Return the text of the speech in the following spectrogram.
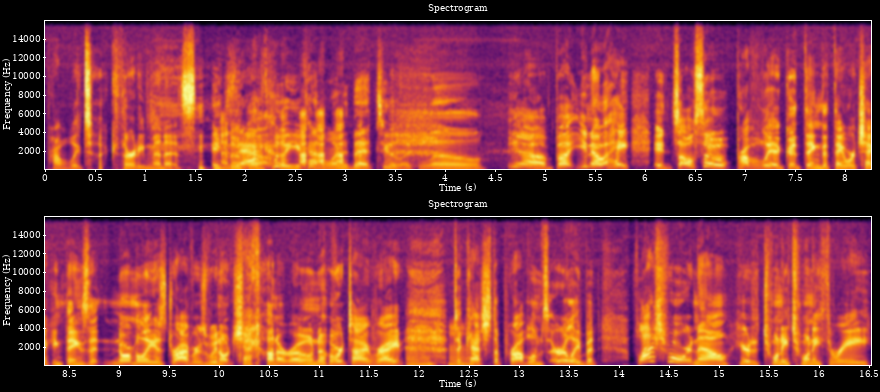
probably took 30 minutes. Exactly. you kind of wanted that too. Like, well, Yeah, but you know, hey, it's also probably a good thing that they were checking things that normally as drivers we don't check on our own over time, right? To catch the problems early. But flash forward now here to 2023.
